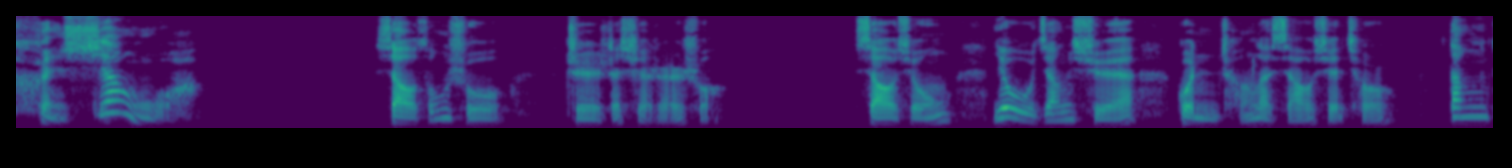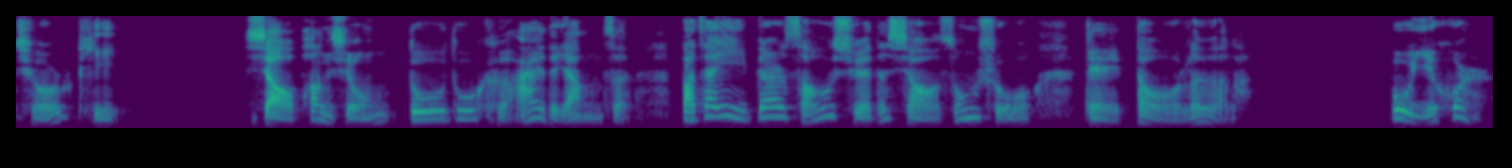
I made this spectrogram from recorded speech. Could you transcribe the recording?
很像我。小松鼠。指着雪人说：“小熊又将雪滚成了小雪球，当球踢。小胖熊嘟嘟可爱的样子，把在一边扫雪的小松鼠给逗乐了。不一会儿，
